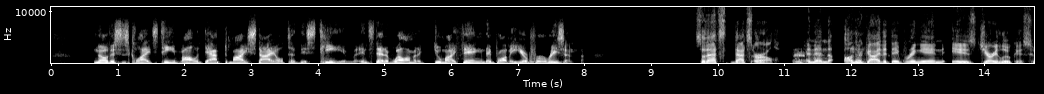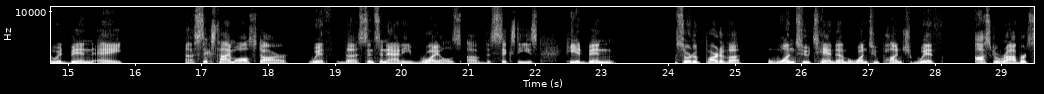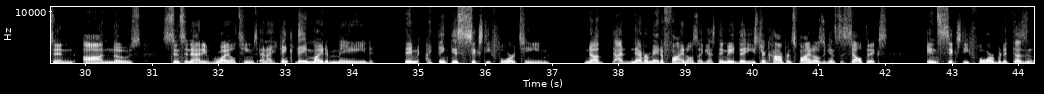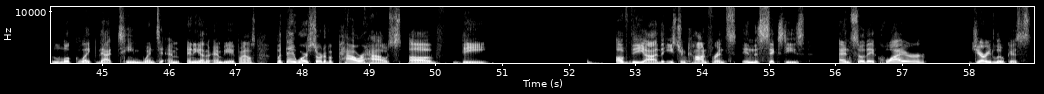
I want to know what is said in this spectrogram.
no, this is Clyde's team. I'll adapt my style to this team instead of, well, I'm going to do my thing. They brought me here for a reason. So that's that's Earl. And then the other Mhm. guy that they bring in is Jerry Lucas, who had been a, a six-time All-Star with the Cincinnati Royals of the 60s. He had been sort of part of a one-two tandem, a one-two punch with Oscar Robertson on those Cincinnati Royal teams. And I think they might have made they I think this 64 team no, I'd never made a finals, I guess. They made the Eastern Conference finals against the Celtics in 64, but it doesn't look like that team went to M- any other NBA finals, but they were sort of a powerhouse of the of the uh the Eastern Conference in the 60s. And so they acquire Jerry Lucas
